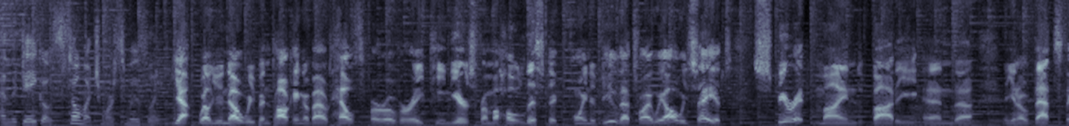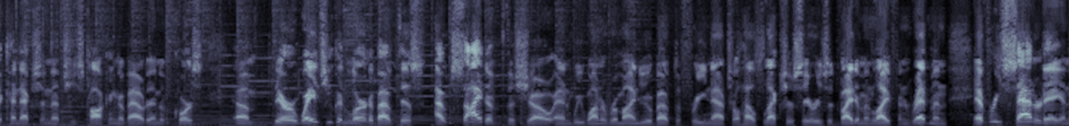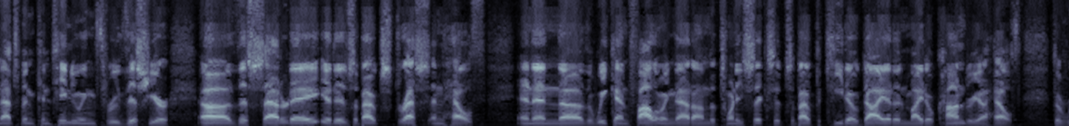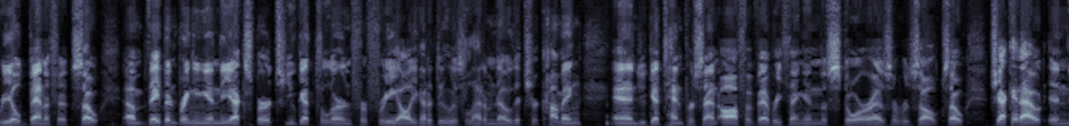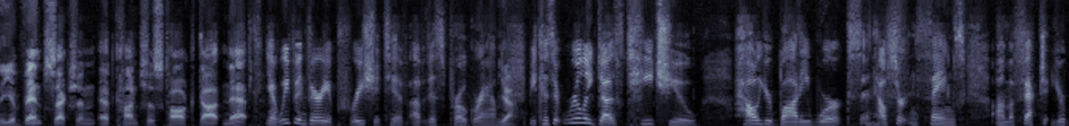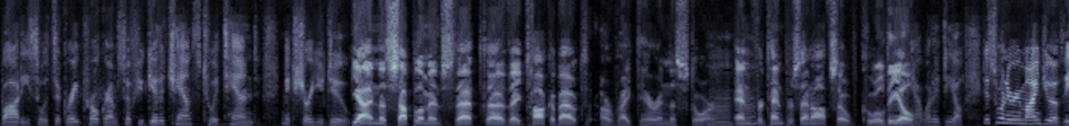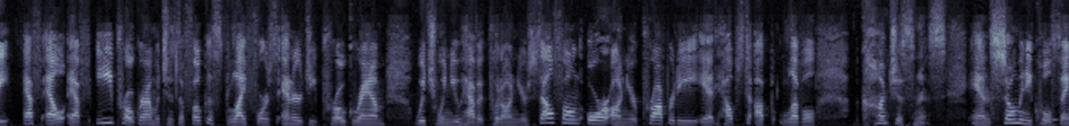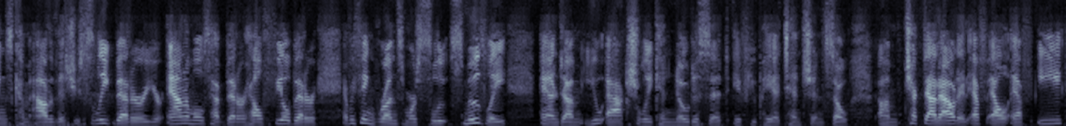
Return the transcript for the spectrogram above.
and the day goes so much more smoothly. Yeah, well, you know, we've been talking about health for over 18 years from a holistic point of view. That's why we always say it's spirit, mind, body. And, uh, you know, that's the connection that she's talking about. And of course, um, there are ways you can learn about this outside of the show, and we want to remind you about the free natural health lecture series at Vitamin Life in Redmond every Saturday, and that's been continuing through this year. Uh, this Saturday, it is about stress and health. And then uh, the weekend following that, on the 26th, it's about the keto diet and mitochondria health the real benefits. So um, they've been bringing in the experts. You get to learn for free. All you got to do is let them know that you're coming, and you get 10% off of everything in the store as a result. So check it out in the event section at conscioustalk.net. Yeah, we've been very appreciative of this program yeah. because it really does teach you how your body works and how certain things um, affect your body. So it's a great program. So if you get a chance to attend, make sure you do. Yeah, and the supplements that uh, they talk about are right there in the store mm-hmm. and for 10% off. So cool deal. Yeah, what a deal. Just want to remind you of the FLFE program, which is the Focused Life Force Energy Program, which when you have it put on your cell phone or on your property, it helps to up level consciousness. And so many cool things come out of this. You sleep better your animals have better health feel better everything runs more slo- smoothly and um, you actually can notice it if you pay attention. So um, check that out at flfe.net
